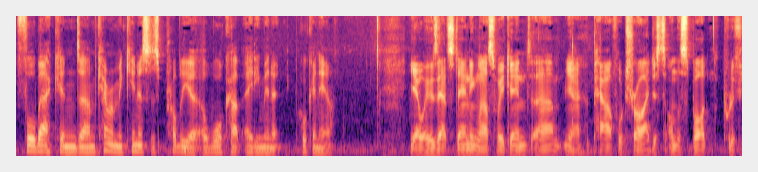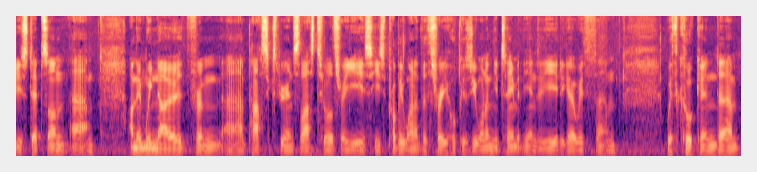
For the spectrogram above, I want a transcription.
fullback, and um, Cameron McInnes is probably a, a walk up 80 minute hooker now. Yeah, well, he was outstanding last weekend. Um, you know, a powerful try just on the spot, put a few steps on. Um, I mean, we know from uh, past experience, last two or three years, he's probably one of the three hookers you want on your team at the end of the year to go with um, with Cook and um,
